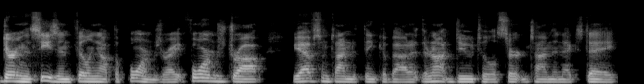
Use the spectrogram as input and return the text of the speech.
during the season filling out the forms, right? Forms drop, you have some time to think about it. They're not due till a certain time the next day.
